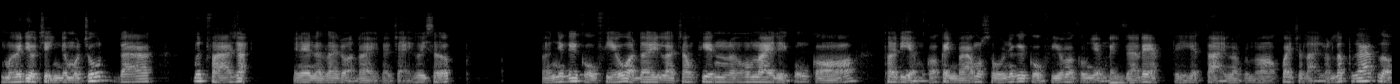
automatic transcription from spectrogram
Mới điều chỉnh được một chút, đã bứt phá chạy. Thế nên là giai đoạn này là chạy hơi sớm và những cái cổ phiếu ở đây là trong phiên hôm nay thì cũng có thời điểm có cảnh báo một số những cái cổ phiếu mà công nhận đánh giá đẹp thì hiện tại là nó quay trở lại nó lấp gáp rồi.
